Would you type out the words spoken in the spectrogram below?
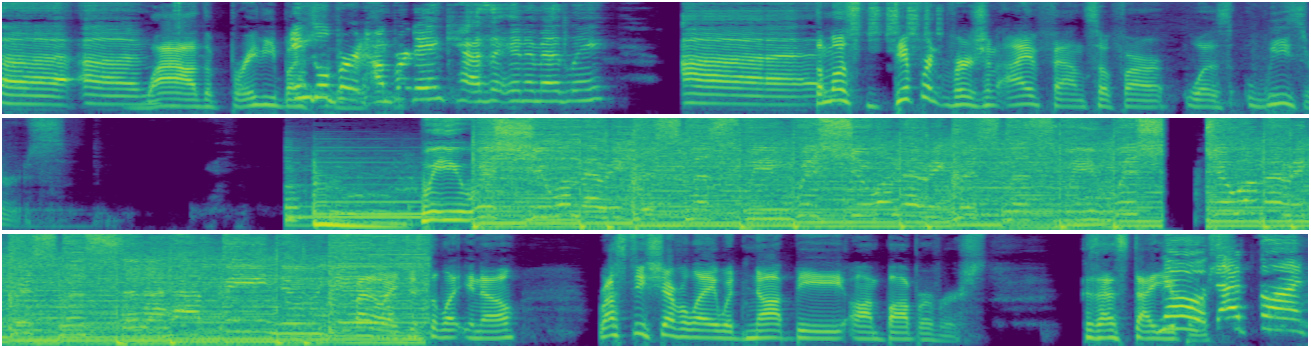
The um, Wow, the Brady Bunch. Engelbert Humperdinck has it in a medley. Uh, The most different version I've found so far was Weezer's. We wish you a Merry Christmas. We wish you a Merry Christmas. We wish you a Merry Christmas and a Happy New Year. By the way, just to let you know, Rusty Chevrolet would not be on Bob Rivers because that's Da Yoopers. No, that's on.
